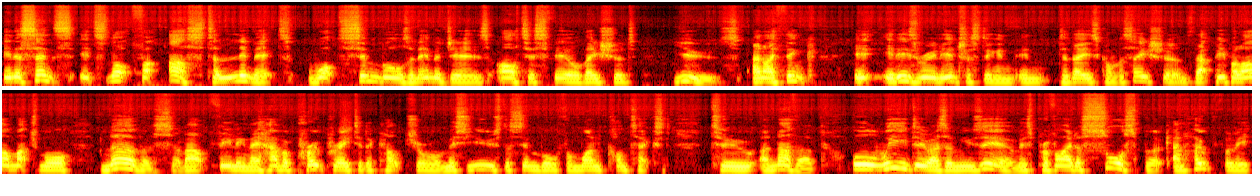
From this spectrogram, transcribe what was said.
in a sense, it's not for us to limit what symbols and images artists feel they should use. And I think it, it is really interesting in, in today's conversations that people are much more nervous about feeling they have appropriated a culture or misused a symbol from one context to another. All we do as a museum is provide a source book and hopefully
